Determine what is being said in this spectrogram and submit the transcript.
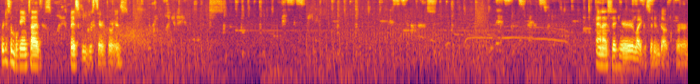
Pretty simple game type, basically just territories. And I sit here like a sitting duck for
